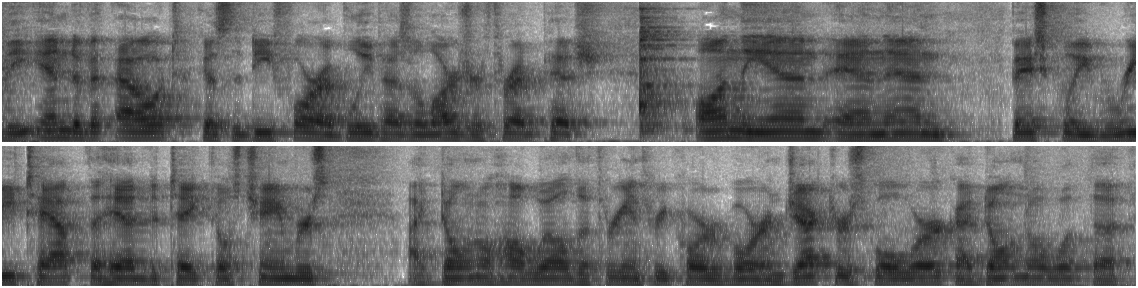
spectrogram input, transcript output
the end of it out because the D4, I believe, has a larger thread pitch on the end and then basically retap the head to take those chambers. I don't know how well the three and three quarter bore injectors will work. I don't know what the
